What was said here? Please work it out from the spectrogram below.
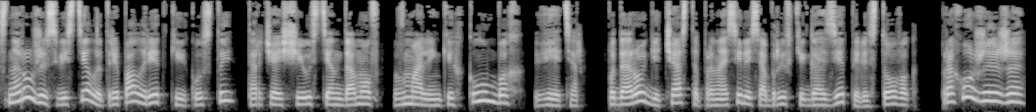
Снаружи свистел и трепал редкие кусты, торчащие у стен домов в маленьких клумбах, ветер. По дороге часто проносились обрывки газет и листовок. Прохожие же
